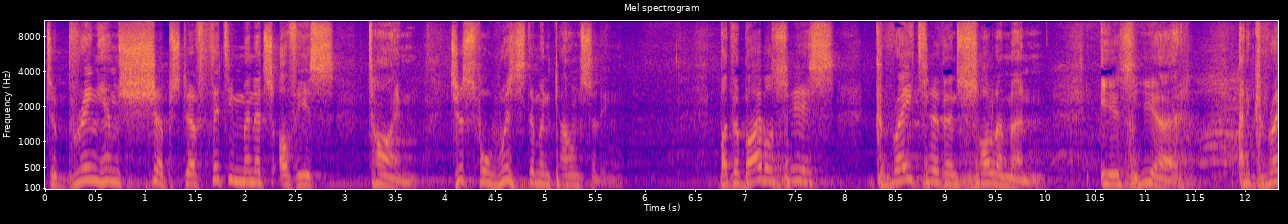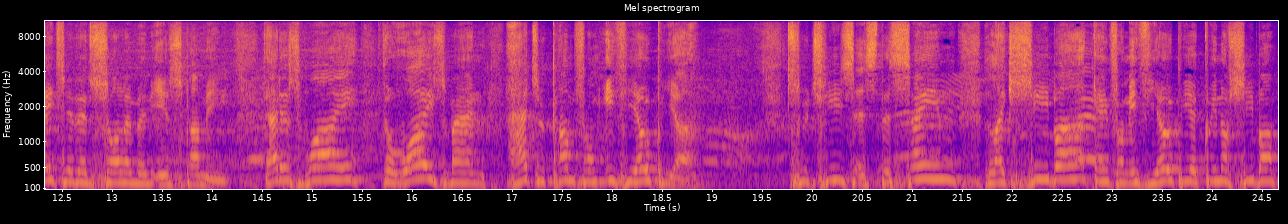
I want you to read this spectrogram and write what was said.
to bring him ships, to have 30 minutes of his time just for wisdom and counseling. But the Bible says, greater than Solomon is here, and greater than Solomon is coming. That is why the wise man had to come from Ethiopia to Jesus. The same like Sheba came from Ethiopia, Queen of Sheba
